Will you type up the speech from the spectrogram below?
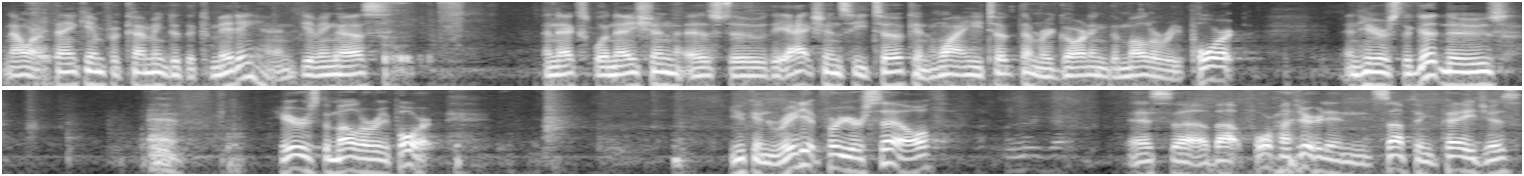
And I want to thank him for coming to the committee and giving us an explanation as to the actions he took and why he took them regarding the Mueller report. And here's the good news. Here's the Mueller report. You can read it for yourself. It's uh, about 400 and something pages.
